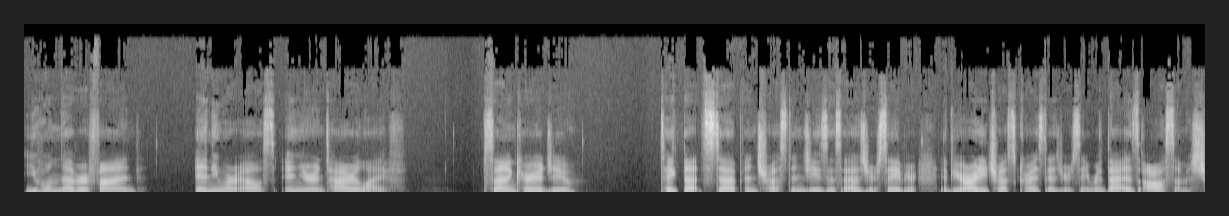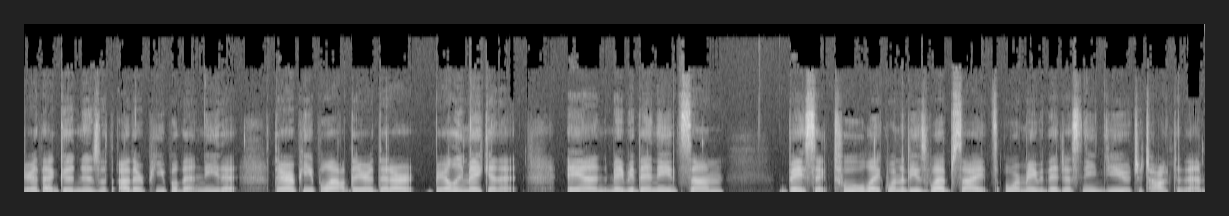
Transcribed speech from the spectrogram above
you will never find anywhere else in your entire life. So I encourage you. Take that step and trust in Jesus as your Savior. If you already trust Christ as your Savior, that is awesome. Share that good news with other people that need it. There are people out there that are barely making it, and maybe they need some basic tool like one of these websites, or maybe they just need you to talk to them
